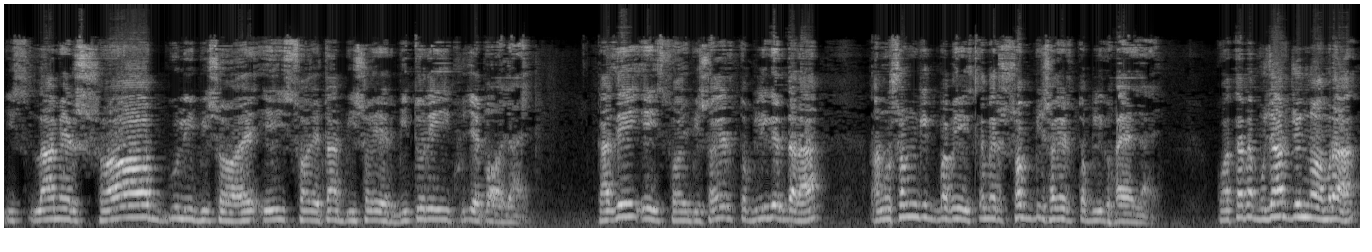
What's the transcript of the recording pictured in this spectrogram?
ইসলামের সবগুলি বিষয় এই ছয়টা বিষয়ের ভিতরেই খুঁজে পাওয়া যায়। কাজেই এই ছয় বিষয়ের তবলিগের দ্বারা আনুষঙ্গিকভাবে ইসলামের সব বিষয়ের তবলিগ হয়ে যায়। কথাটা বোঝার জন্য আমরা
